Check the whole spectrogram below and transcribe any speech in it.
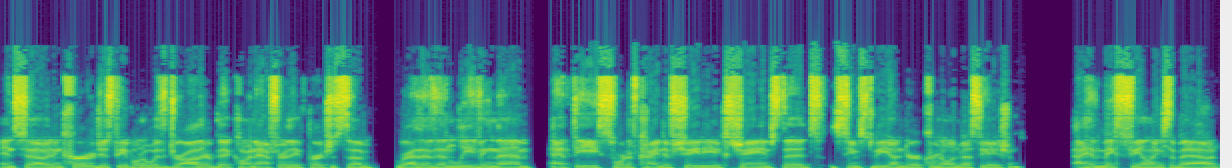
And so it encourages people to withdraw their Bitcoin after they've purchased them rather than leaving them at the sort of kind of shady exchange that seems to be under criminal investigation. I have mixed feelings about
